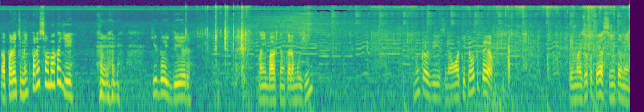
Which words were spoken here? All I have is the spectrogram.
Aparentemente parece um abacaxi. que doideira. Lá embaixo tem um caramujinho. Nunca vi isso não. Aqui tem outro pé, ó. Tem mais outro pé assim também.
